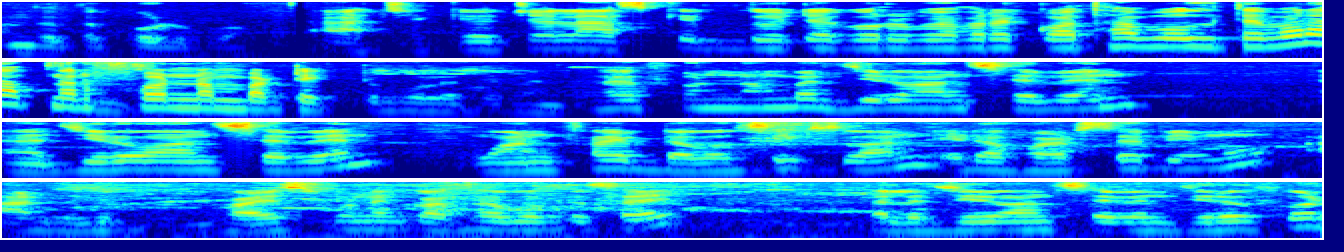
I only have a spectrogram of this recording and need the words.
অন্তত করব। আচ্ছা কেউ চাইলে আজকে দুইটা গরুর ব্যাপারে কথা বলতে পারে আপনার ফোন নাম্বারটা একটু বলে দেবেন। ভাই phone number zero one seven zero one seven one five double six one এটা হোয়াটসঅ্যাপ ইমো আর যদি ভয়েস ফোনে কথা বলতে চাই তাহলে zero one seven zero four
